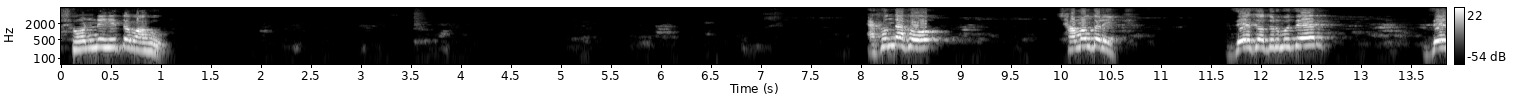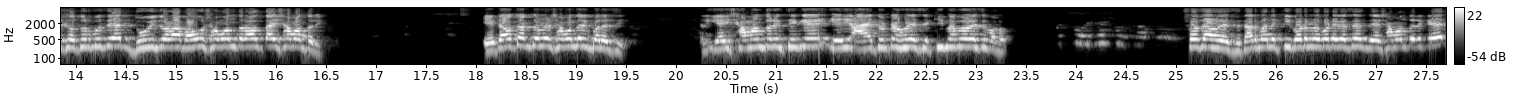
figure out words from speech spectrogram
সন্নিহিত বাহু। এখন দেখো, সামান্তরিক। যে চতুর্ভুজের যে চতুর্ভুজের দুই জোড়া বাহু সমান্তরাল, তাই সামান্তরিক। এটাও তো এক ধরনের সামান্তরিক বলেছি। এই সামান্তরিক থেকে এই আয়তটা হয়েছে, কীভাবে হয়েছে বলো? সোজা হয়েছে, তার মানে কি ঘটনা ঘটে গেছে? যে সামান্তরিকের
